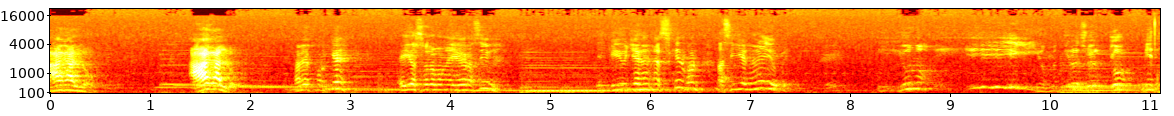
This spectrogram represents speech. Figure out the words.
Hágalo, hágalo. ¿Sabe por qué? Ellos solo van a llegar así. Es que ellos llegan así, hermano. Así llegan ellos. Y uno, yo me tiro al suelo. Yo, mire,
